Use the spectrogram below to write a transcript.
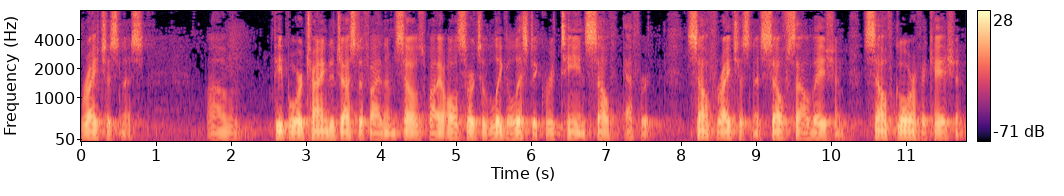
righteousness. Um, people were trying to justify themselves by all sorts of legalistic routines, self effort, self righteousness, self salvation, self glorification.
